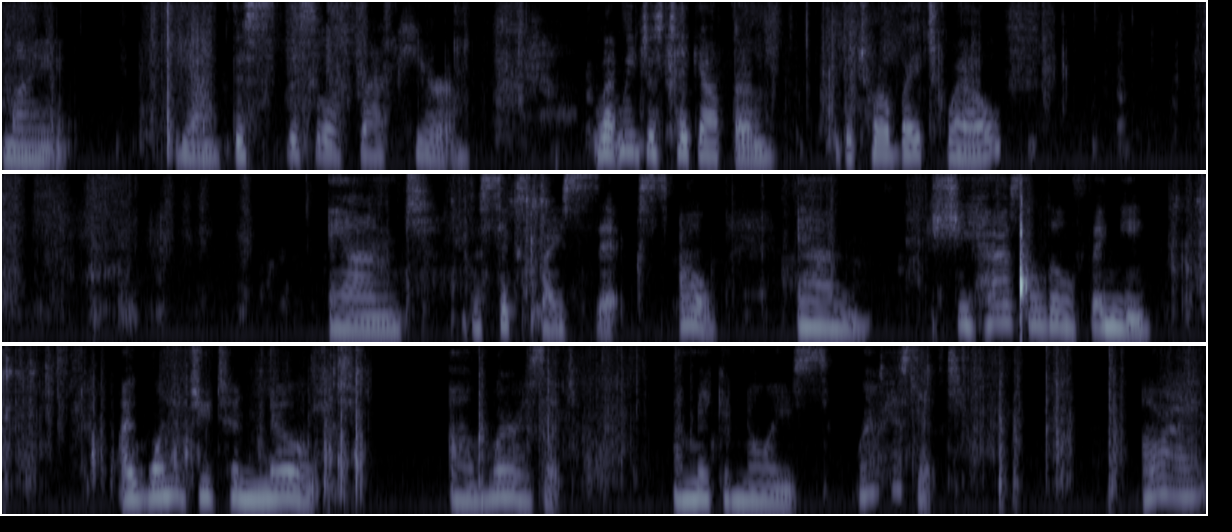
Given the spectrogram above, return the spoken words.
My, yeah, this, this little flap here. Let me just take out the, the 12 by 12 and the 6 by 6 Oh, and she has a little thingy. I wanted you to note, um, where is it? I'm making noise. Where is it? All right,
